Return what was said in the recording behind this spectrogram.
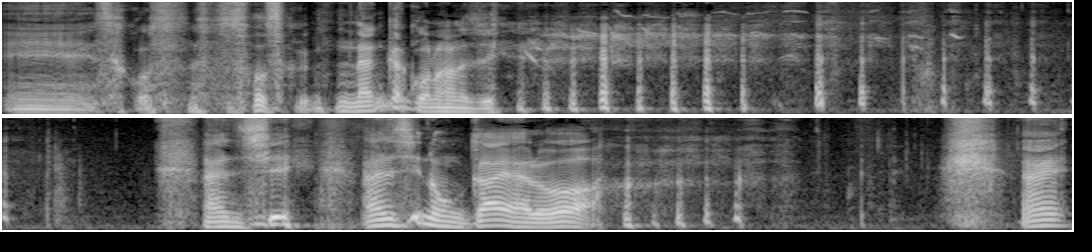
えー、そこそうそうなんかこの話。安心安心のんかやろ。はい。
